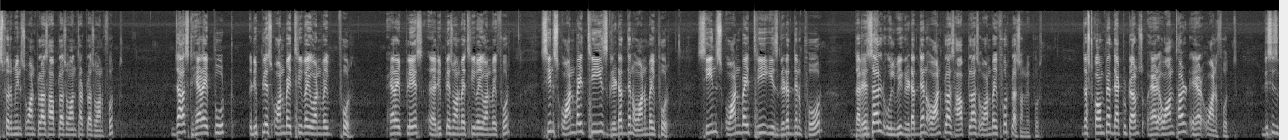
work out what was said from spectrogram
s4 means 1 plus half plus 1 third plus 1 fourth just here I put replace 1 by 3 by 1 by 4 here I place uh, replace 1 by 3 by 1 by 4 since 1 by 3 is greater than 1 by 4 since 1 by 3 is greater than 4 the result will be greater than 1 plus half plus 1 by 4 plus 1 by 4 just compare that two terms here 1 third here 1 fourth this is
